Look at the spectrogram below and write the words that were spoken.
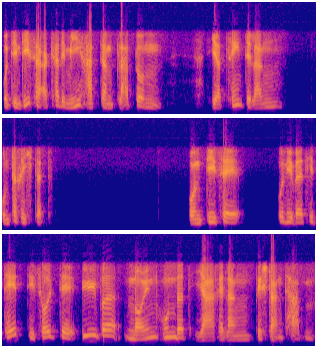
Und in dieser Akademie hat dann Platon jahrzehntelang unterrichtet. Und diese Universität, die sollte über 900 Jahre lang Bestand haben.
